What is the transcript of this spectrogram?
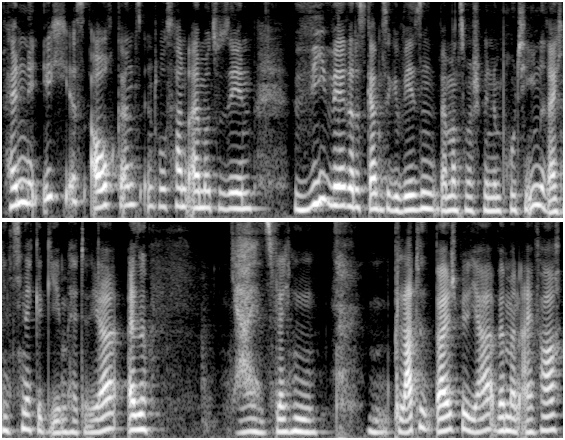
fände ich es auch ganz interessant, einmal zu sehen, wie wäre das Ganze gewesen, wenn man zum Beispiel einen proteinreichen Snack gegeben hätte. Ja, also ja, jetzt vielleicht ein, ein plattes Beispiel, ja, wenn man einfach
